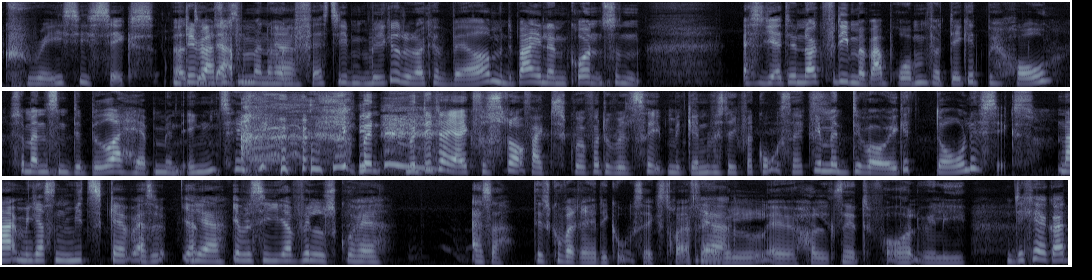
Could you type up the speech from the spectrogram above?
crazy sex. Og det, det er altså derfor, sådan- man har ja. holdt fast i dem, hvilket det nok har været, men det er bare en eller anden grund sådan... Altså ja, det er nok, fordi man bare bruger dem for at dække et behov. Så man er sådan, det er bedre at have dem end ingenting. men, men det der, jeg ikke forstår faktisk, hvorfor du vil se dem igen, hvis det ikke var god sex. Jamen, det var jo ikke dårlig sex. Nej, men jeg sådan, mit skab, altså, jeg, Ja. jeg vil sige, jeg ville skulle have, altså, det skulle være rigtig god sex, tror jeg, for Ja. jeg ville øh, holde sådan et forhold ved lige. Det kan jeg godt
